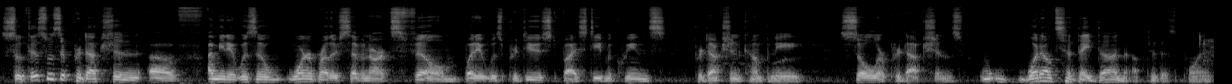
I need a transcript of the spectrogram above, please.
So this was a production of I mean it was a Warner Brothers 7 Arts film, but it was produced by Steve McQueen's production company Solar Productions. What else had they done up to this point?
